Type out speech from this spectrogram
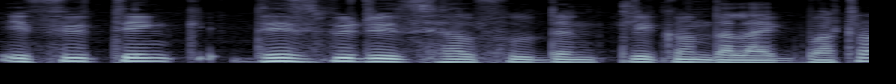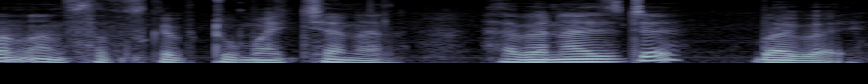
If you think this video is helpful then click on the like button and subscribe to my channel. Have a nice day. Bye bye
